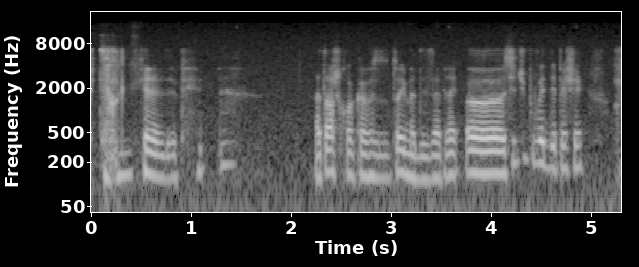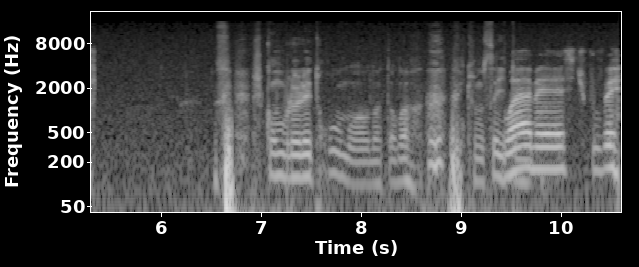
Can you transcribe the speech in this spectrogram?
Putain, quel FDP. Attends, je crois qu'à cause de toi, il m'a désagré. Euh, si tu pouvais te dépêcher. Je comble les trous moi en attendant. Comme ça il Ouais, tombe. mais si tu pouvais.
